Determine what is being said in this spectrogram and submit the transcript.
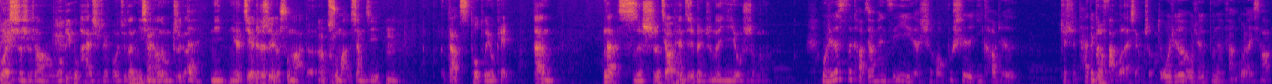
我事实上我并不排斥这个。我觉得你想要那种质感，对你你的戒指是一个数码的数码的相机嗯，that's totally okay。但那此时胶片机本身的意义又是什么呢？我觉得思考胶片机意义的时候，不是依靠着，就是它的你不，能反过来想，是吧？对我觉得我觉得不能反过来想，啊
